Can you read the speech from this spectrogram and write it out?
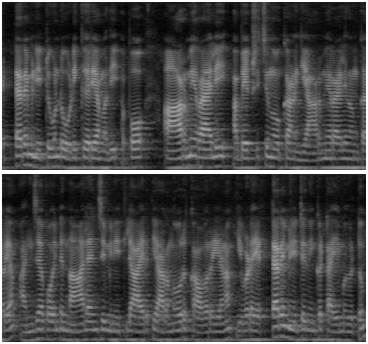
എട്ടര മിനിറ്റ് കൊണ്ട് ഓടിക്കേറിയാൽ മതി. അപ്പോൾ ആർമി റാലി അപേക്ഷിച്ച് നോക്കുകയാണെങ്കിൽ ആർമി റാലി നമുക്കറിയാം. അഞ്ച് പോയിന്റ് നാലഞ്ച് മിനിറ്റിൽ ആയിരത്തി അറുന്നൂറ് കവർ ചെയ്യണം. ഇവിടെ എട്ടര മിനിറ്റ് നിങ്ങൾക്ക് ടൈം കിട്ടും.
